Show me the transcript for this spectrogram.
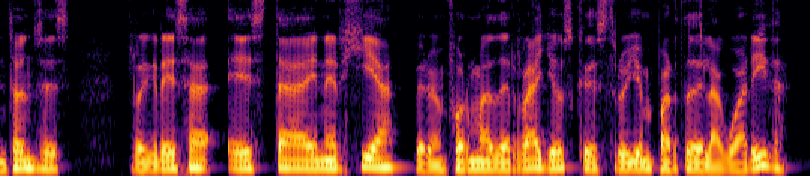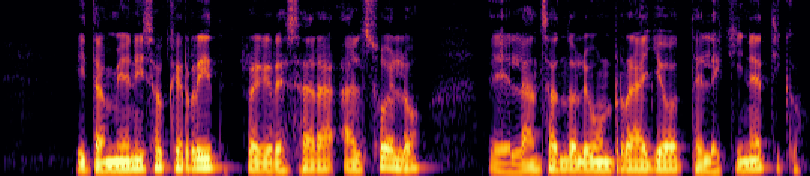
Entonces, regresa esta energía, pero en forma de rayos que destruyen parte de la guarida. Y también hizo que Reed regresara al suelo, eh, lanzándole un rayo telequinético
